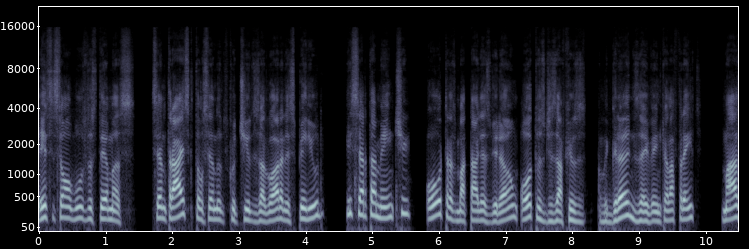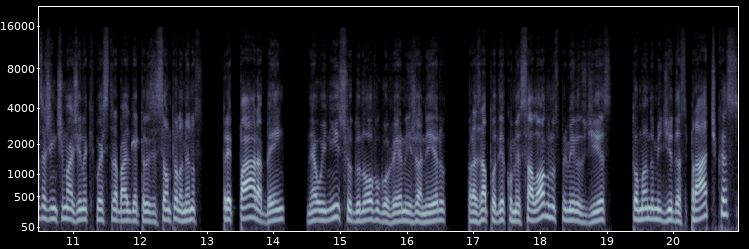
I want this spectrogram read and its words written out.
esses são alguns dos temas centrais que estão sendo discutidos agora nesse período e certamente outras batalhas virão, outros desafios grandes aí vêm pela frente, mas a gente imagina que com esse trabalho da transição, pelo menos prepara bem né, o início do novo governo em janeiro, para já poder começar logo nos primeiros dias, tomando medidas práticas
